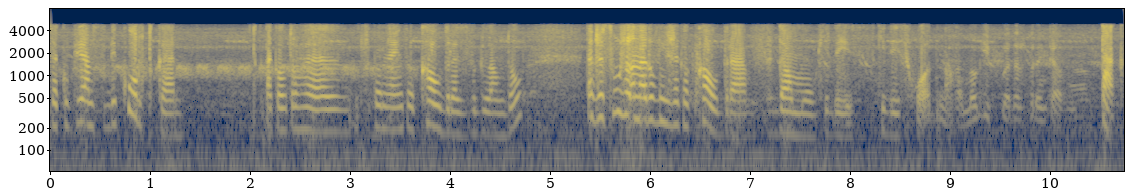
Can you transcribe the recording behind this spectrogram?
zakupiłam sobie kurtkę. Taką trochę przypominającą kołdrę z wyglądu. Także służy ona również jako kołdra w domu, kiedy jest, kiedy jest chłodno. A nogi wkładasz w rękawy. Tak,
